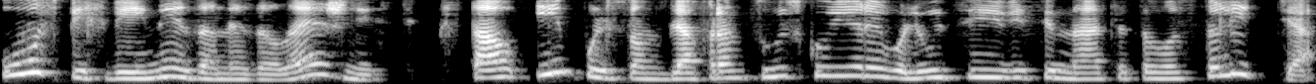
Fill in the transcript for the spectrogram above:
Успіх війни за незалежність став імпульсом для французької революції XVIII століття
